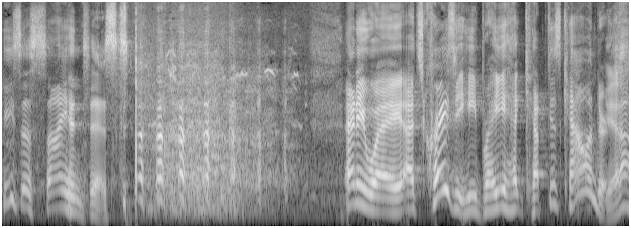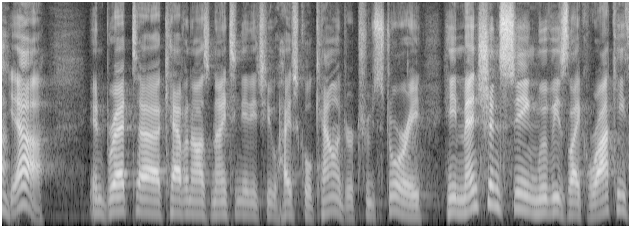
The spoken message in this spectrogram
He's a scientist. anyway, that's crazy. He, he had kept his calendar. Yeah. Yeah. In Brett uh, Kavanaugh's 1982 high school calendar, true story, he mentioned seeing movies like Rocky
